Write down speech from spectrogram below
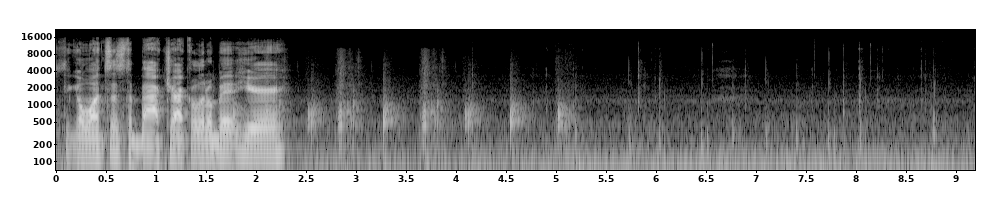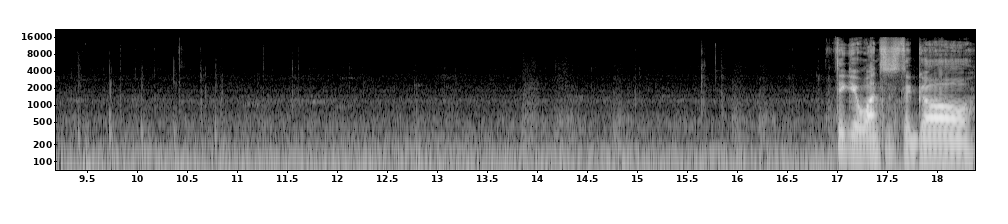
I think it wants us to backtrack a little bit here. Think it wants us to go.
